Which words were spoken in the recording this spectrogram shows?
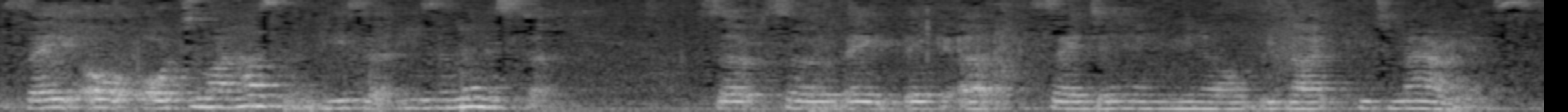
say, or, or to my husband, he's a he's a minister. So so they they uh, say to him, you know, we'd like you to marry us.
